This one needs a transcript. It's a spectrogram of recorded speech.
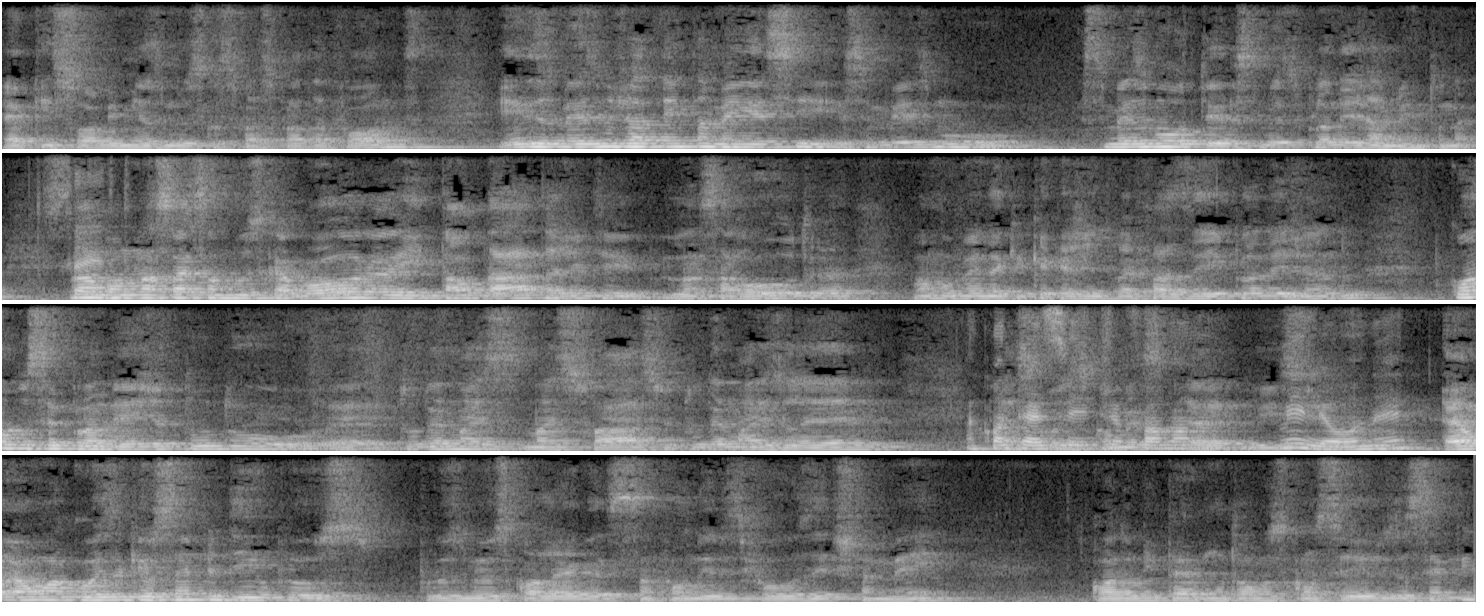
é quem sobe minhas músicas para as plataformas eles mesmos já têm também esse, esse mesmo esse mesmo roteiro, esse mesmo planejamento, né? Então, vamos lançar essa música agora e tal data a gente lança outra, vamos vendo aqui o que, é que a gente vai fazer e planejando. Quando você planeja, tudo é, tudo é mais, mais fácil, tudo é mais leve. Acontece de forma é, melhor, né? É, é uma coisa que eu sempre digo para os meus colegas sanfoneiros e forrozeiros também, quando me perguntam alguns conselhos, eu sempre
